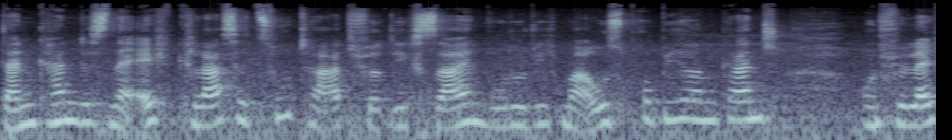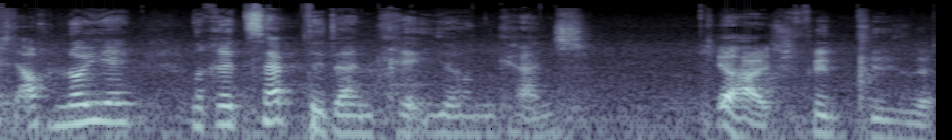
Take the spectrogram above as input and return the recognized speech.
dann kann das eine echt klasse Zutat für dich sein, wo du dich mal ausprobieren kannst und vielleicht auch neue Rezepte dann kreieren kannst. Ja, ich finde diese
